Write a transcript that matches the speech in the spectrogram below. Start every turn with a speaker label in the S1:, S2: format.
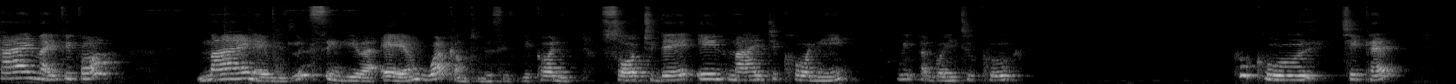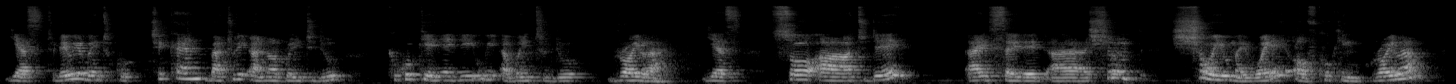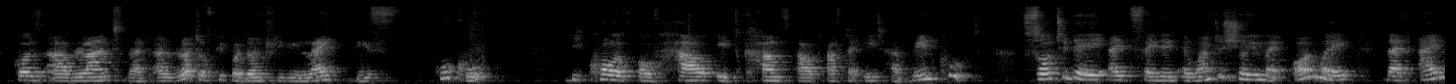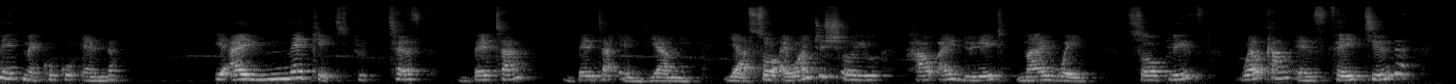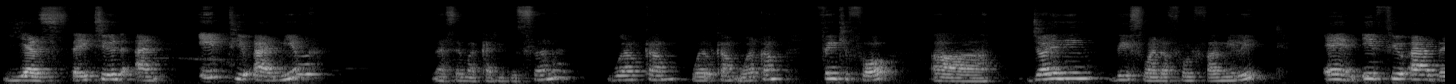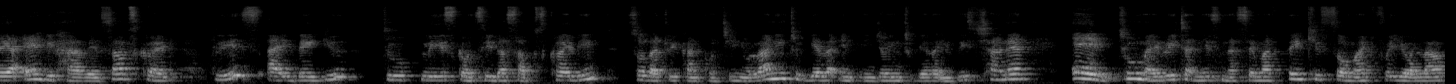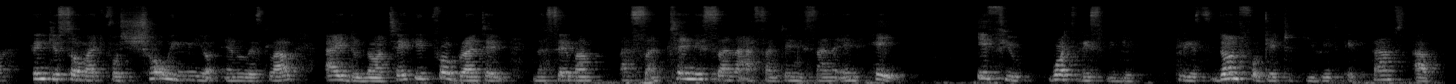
S1: Hi, my people. My name is Lucy Ngira and welcome to Lucy's Jikoni. So today in my Jikoni, we are going to cook kuku chicken. Yes, today we are going to cook chicken, but we are not going to do kuku kienyeji. We are going to do broiler. Yes, so uh, today I decided I should show you my way of cooking broiler because I've learned that a lot of people don't really like this kuku because of how it comes out after it has been cooked. So today I decided I want to show you my own way that I make my kuku and I make it to taste better, better and yummy. Yeah, so I want to show you how I do it my way. So please welcome and stay tuned. Yes, stay tuned. And if you are new, nasema karibu sana. Welcome, welcome, welcome. Thank you for uh, joining this wonderful family. And if you are there and you haven't subscribed, please, I beg you to please consider subscribing so that we can continue learning together and enjoying together in this channel. And to my returnees, Nasema, thank you so much for your love. Thank you so much for showing me your endless love. I do not take it for granted. Nasema, asanteni sana, asanteni sana. And hey, if you watch this video, please don't forget to give it a thumbs up.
